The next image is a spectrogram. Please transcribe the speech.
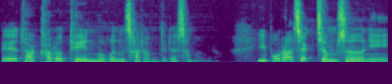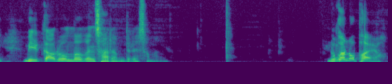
베타 카로테인 먹은 사람들의 사망률. 이 보라색 점선이 밀가루 먹은 사람들의 사망률. 누가 높아요?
